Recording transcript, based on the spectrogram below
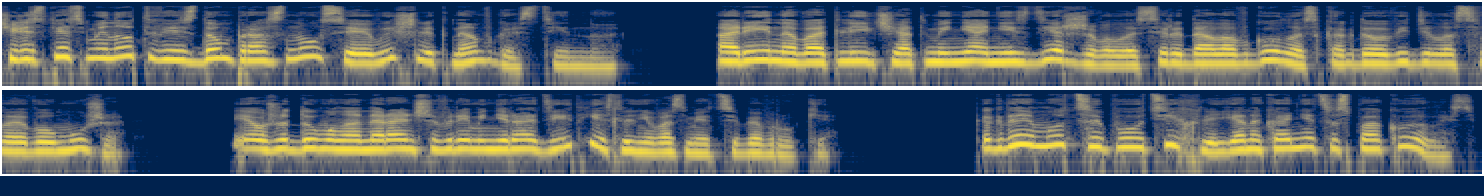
Через пять минут весь дом проснулся и вышли к нам в гостиную. Арина, в отличие от меня, не сдерживалась и рыдала в голос, когда увидела своего мужа. Я уже думала, она раньше времени родит, если не возьмет себя в руки. Когда эмоции поутихли, я наконец успокоилась,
